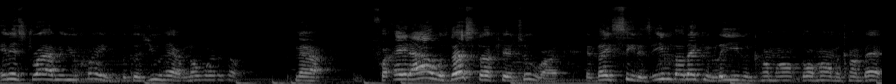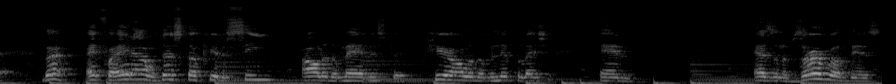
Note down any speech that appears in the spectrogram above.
and it's driving you crazy because you have nowhere to go. Now, for eight hours, they're stuck here too, right? And they see this, even though they can leave and come home, go home and come back. They're, for eight hours, they're stuck here to see all of the madness, to hear all of the manipulation, and as an observer of this,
